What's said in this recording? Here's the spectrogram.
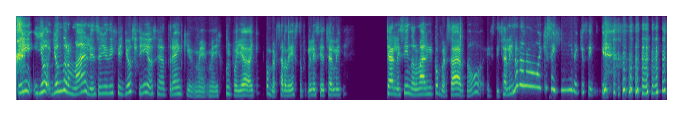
Sí, yo, yo normal, en serio, dije, yo sí, o sea, tranqui, me, me disculpo, ya hay que conversar de esto, porque le decía a Charlie, Charlie, sí, normal, hay que conversar, ¿no? Este, Charlie, no, no, no, hay que seguir, hay que seguir.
